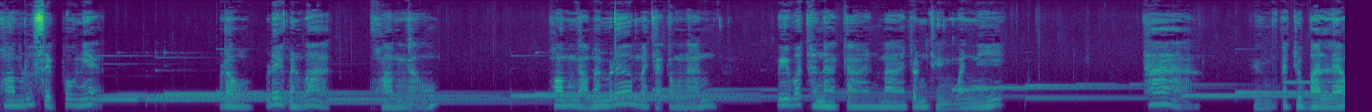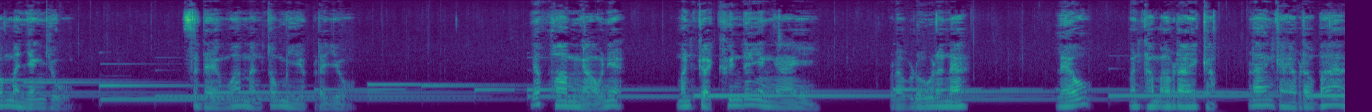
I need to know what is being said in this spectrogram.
ความรู้สึกพวกนี้เราเรียกมันว่า ความเหงา ความเหงามันเริ่มมาจากตรงนั้น วิวัฒนาการมาจนถึงวันนี้ ถ้าถึงปัจจุบันแล้วมันยังอยู่ แสดงว่ามันต้องมีประโยชน์ แล้วความเหงาเนี่ยมันเกิดขึ้นได้ยังไง เรารู้แล้วนะ แล้วมันทำอะไรกับร่างกายเราบ้าง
